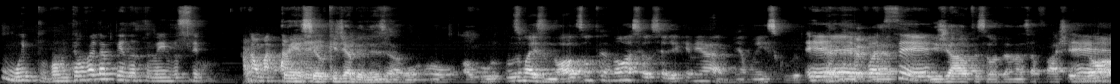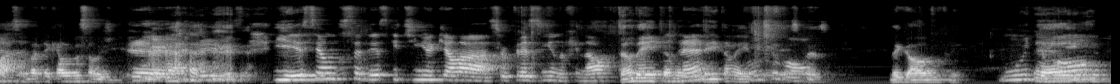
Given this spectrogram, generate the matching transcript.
muito bom. Então vale a pena também você tarde. Conhecer o Kid Beleza, os mais novos vão ter, nossa, eu CD que minha, minha mãe escuta. É, pode é. ser. E já o pessoal da nossa faixa, é. nossa, vai ter aquela nostalgia. É, é e esse é um dos CDs que tinha aquela surpresinha no final. Também, também, né? tem também. Muito bom. Legal, viu? Muito é, bom.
